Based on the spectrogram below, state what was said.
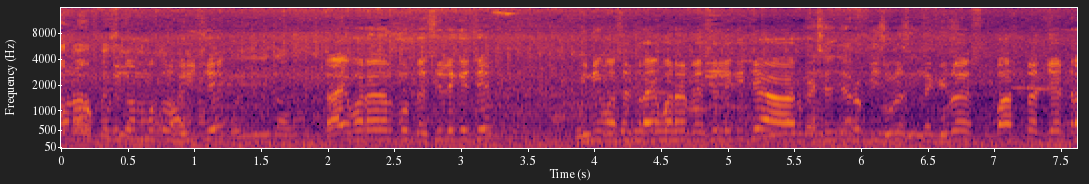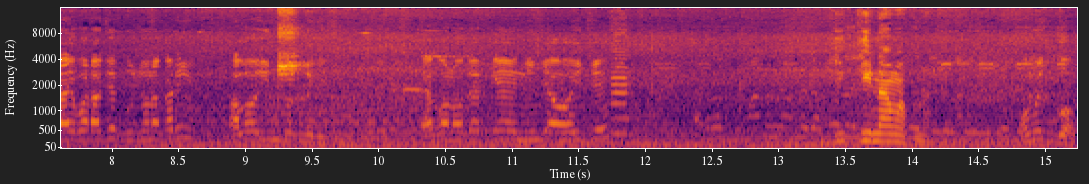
পনেরো কুড়ি জন মতো হয়েছে। ড্রাইভারের অল্প বেশি লেগেছে। মিনি বাসের ড্রাইভারের বেশি লেগেছে আর টুরিস্ট বাসটার যে ড্রাইভার আছে দুজনাকারই ভালো ইনজোর লেগেছে। এখন ওদেরকে নিয়ে যাওয়া হয়েছে। কি কি নাম আপনার? অমিত গোপ।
